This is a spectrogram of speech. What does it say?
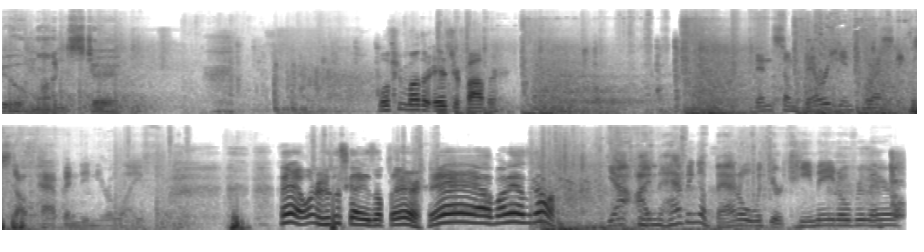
You monster. Well, if your mother is your father? Then some very interesting stuff happened in your life. Hey, I wonder who this guy is up there. Hey, uh, buddy, how's it going? Yeah, I'm having a battle with your teammate over there.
